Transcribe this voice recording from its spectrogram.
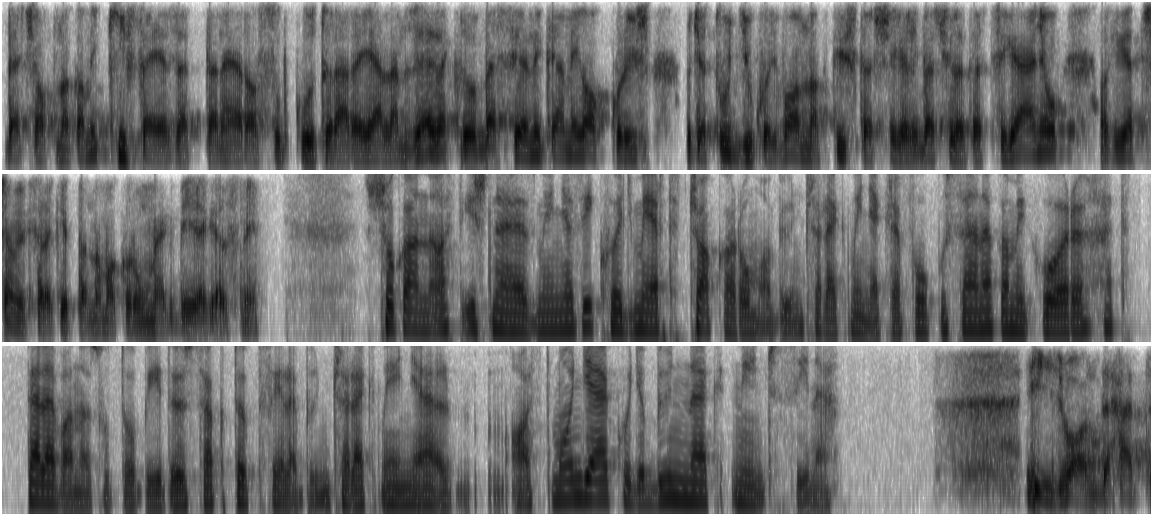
becsapnak, ami kifejezetten erre a szubkultúrára jellemző. Ezekről beszélni kell még akkor is, hogyha tudjuk, hogy vannak tisztességes, becsületes cigányok, akiket semmiféleképpen nem akarunk megbélyegezni. Sokan azt is nehezményezik, hogy miért csak a roma bűncselekményekre fókuszálnak, amikor hát tele van az utóbbi időszak többféle bűncselekménnyel. Azt mondják, hogy a bűnnek nincs színe. Így van, de hát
